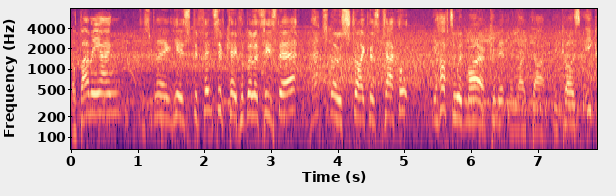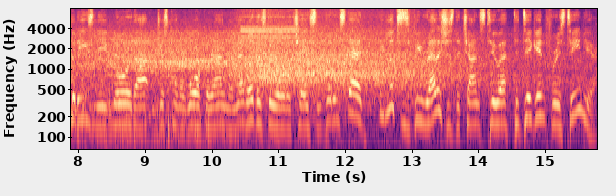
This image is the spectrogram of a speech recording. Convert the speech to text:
Aubameyang displaying his defensive capabilities there. That's no striker's tackle. You have to admire commitment like that because he could easily ignore that and just kind of walk around and let others do all the chasing. But instead, he looks as if he relishes the chance to uh, to dig in for his team here.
